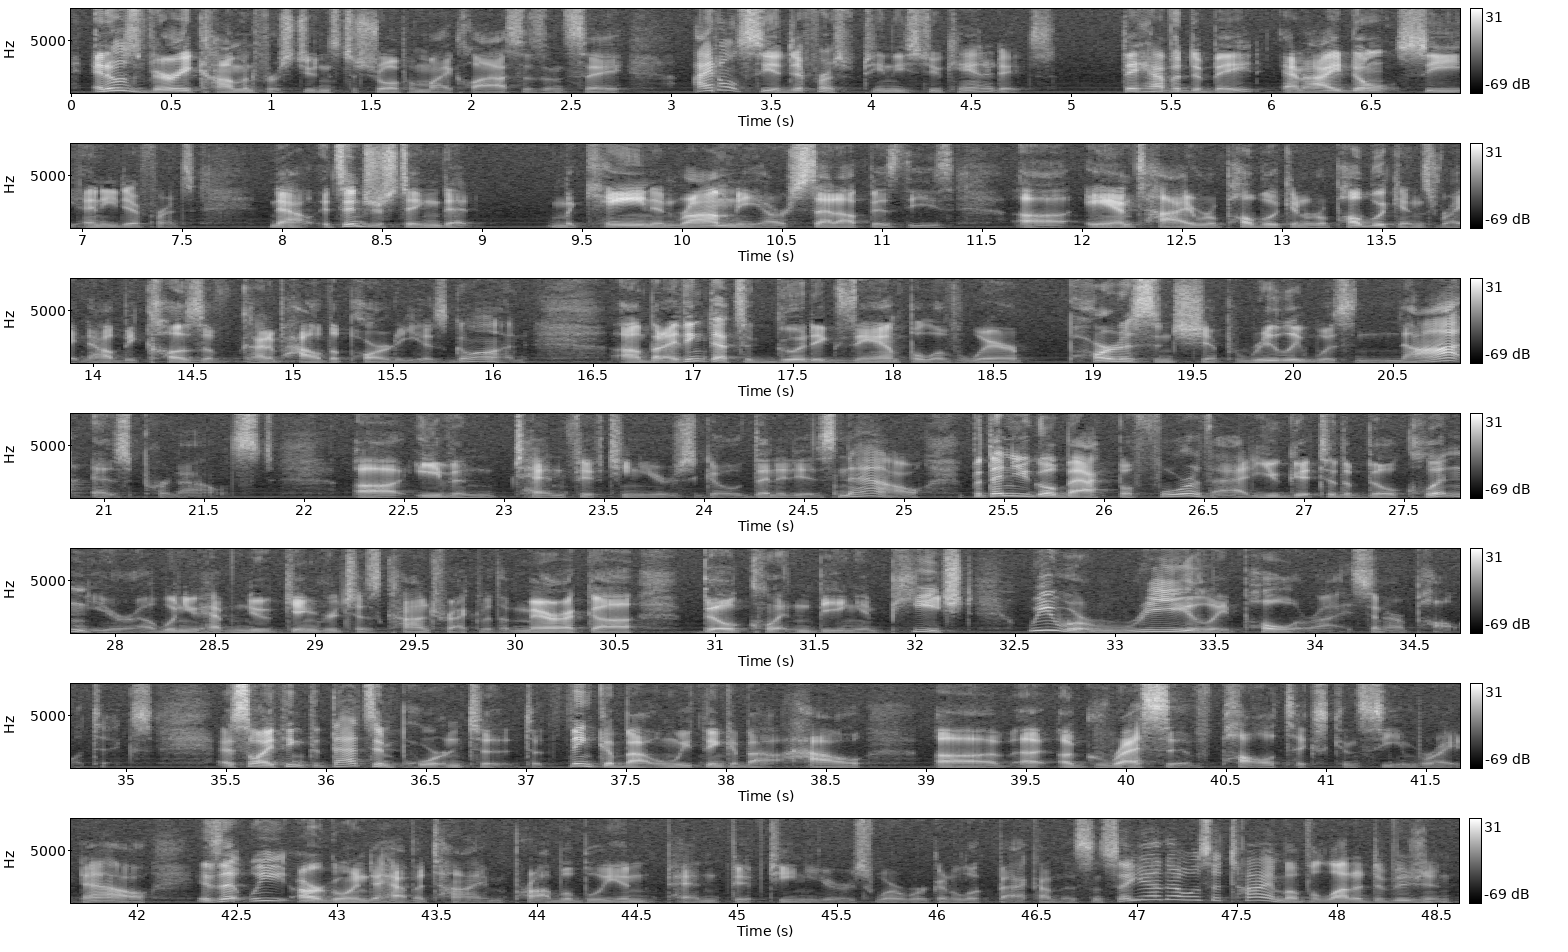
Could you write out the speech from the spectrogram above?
And it was very common for students to show up in my classes and say, I don't see a difference between these two candidates. They have a debate, and I don't see any difference. Now, it's interesting that McCain and Romney are set up as these uh, anti-Republican Republicans right now because of kind of how the party has gone. Uh, but I think that's a good example of where partisanship really was not as pronounced uh, even 10, 15 years ago than it is now. But then you go back before that, you get to the Bill Clinton era when you have Newt Gingrich's contract with America, Bill Clinton being impeached. We were really polarized in our politics. And so I think that that's important to, to think about when we think about how uh, aggressive politics can seem right now is that we are going to have a time, probably in 10, 15 years, where we're going to look back on this and say, yeah, that was a time of a lot of division.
